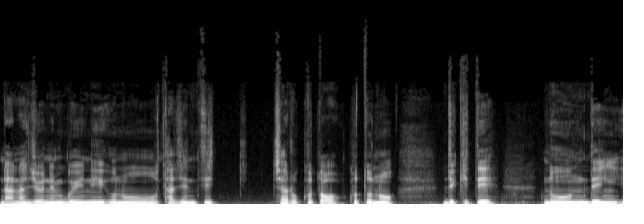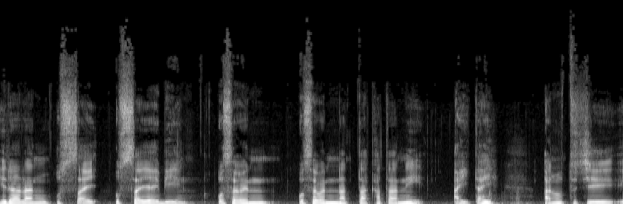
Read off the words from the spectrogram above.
70年ぶりにうぬ多人ちちゃることことのできてヌーンデンイラランうっさいうっさやびんお世話になった方に会いたい。あの土、え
